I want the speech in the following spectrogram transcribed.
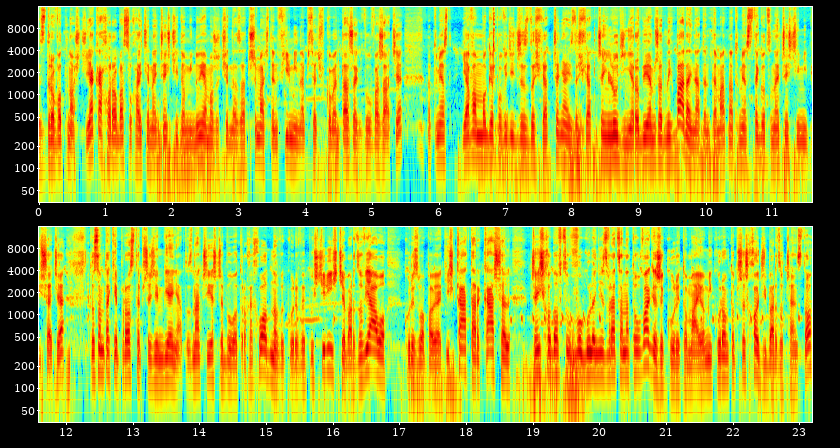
zdrowotności. Jaka choroba, słuchajcie, najczęściej dominuje? Możecie zatrzymać ten film i napisać w komentarzach, jak wy uważacie. Natomiast ja wam mogę powiedzieć, że z doświadczenia i z doświadczeń ludzi nie robiłem żadnych badań na ten temat, natomiast z tego, co najczęściej mi piszecie, to są takie proste przeziębienia. To znaczy, jeszcze było trochę chłodno, wy kury wypuściliście, bardzo wiało, kury złapały jakiś katar, kaszel. Część hodowców w ogóle nie zwraca na to uwagę, że kury to mają i kurom to przeszkodzi bardzo często.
